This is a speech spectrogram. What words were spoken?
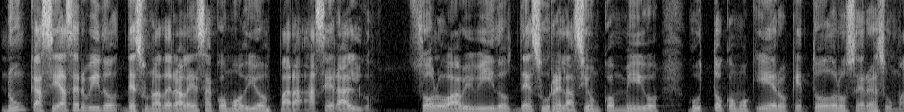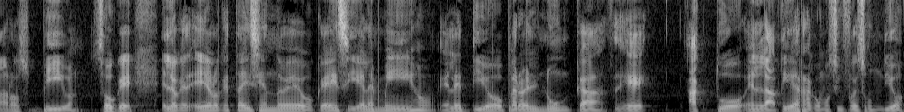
Nunca se ha servido de su naturaleza como Dios para hacer algo. Solo ha vivido de su relación conmigo, justo como quiero que todos los seres humanos vivan. So que, es lo que ella lo que está diciendo es, ok, sí, él es mi hijo, él es Dios, pero él nunca eh, actuó en la tierra como si fuese un Dios.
